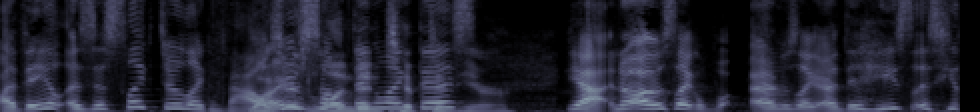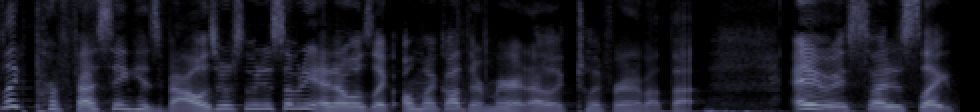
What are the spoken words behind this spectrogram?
are they? Is this like their like vows Why or is something London like Tipton this? here? Yeah, no, I was like, I was like, are they, he's, is he like professing his vows or something to somebody? And I was like, oh my god, they're married. I like totally forgot about that. Anyway, so I just like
